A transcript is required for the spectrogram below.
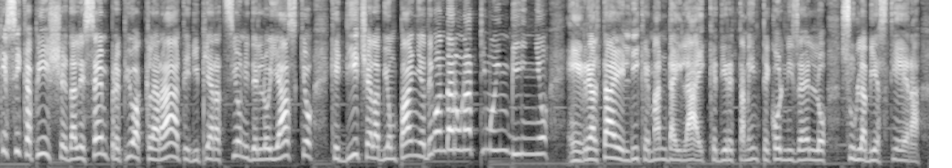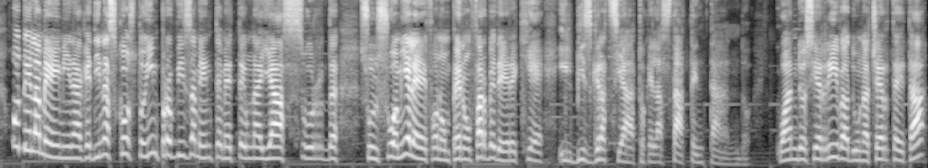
che si capisce dalle sempre più acclarate dichiarazioni dello Iaschio che dice alla biompagna devo andare un attimo in bigno e in realtà è lì che manda i like direttamente col nisello sulla biastiera o della Memina che di nascosto improvvisamente mette una Yassurd sul suo mielefono per non far vedere chi è il disgraziato che la sta tentando. Quando si arriva ad una certa età,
